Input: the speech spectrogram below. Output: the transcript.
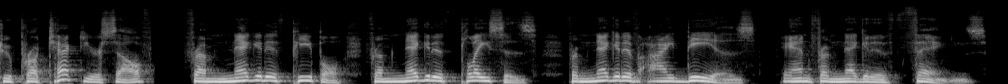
to protect yourself from negative people, from negative places, from negative ideas, and from negative things.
